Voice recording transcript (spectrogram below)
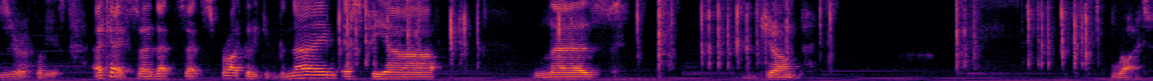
0 40 years. Okay, so that's that sprite. Got to give it the name. SPR Laz Jump Right.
